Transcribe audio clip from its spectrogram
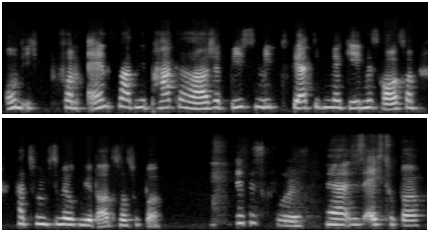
und ich von Einfahrt in die Parkgarage bis mit fertigem Ergebnis rausfahren, hat 15 Minuten gedauert. Das war super. Das ist cool. Ja, das ist echt super.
